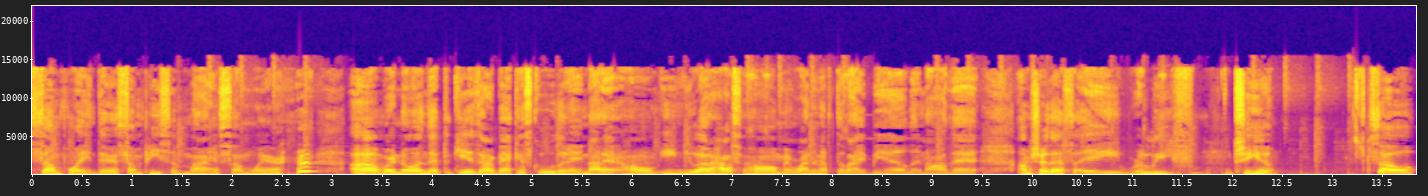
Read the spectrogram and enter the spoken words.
some point there's some peace of mind somewhere, um, or knowing that the kids are back in school and they're not at home eating you out of house and home and running up the light bill and all that. I'm sure that's a relief to you. So,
